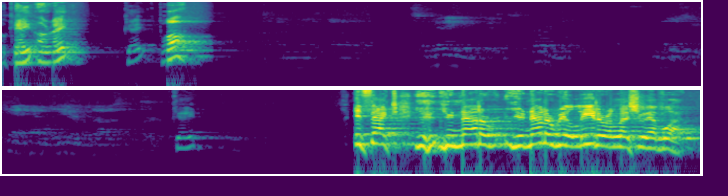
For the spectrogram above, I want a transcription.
Okay, all right. Okay, Paul? Okay. In fact, you- you're not a, you're not a real leader unless you have what?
